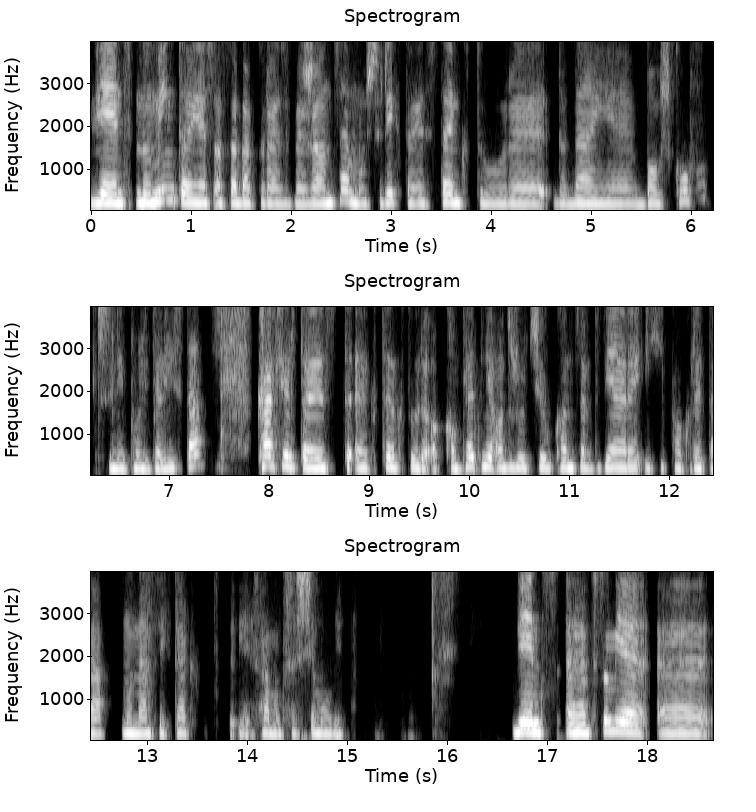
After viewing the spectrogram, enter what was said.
Więc mumin to jest osoba, która jest wierząca, mushrik to jest ten, który dodaje bożków, czyli politeista. Kafir to jest e, ten, który kompletnie odrzucił koncept wiary i hipokryta, munafik, tak samo przez się mówi. Więc e, w sumie, e,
